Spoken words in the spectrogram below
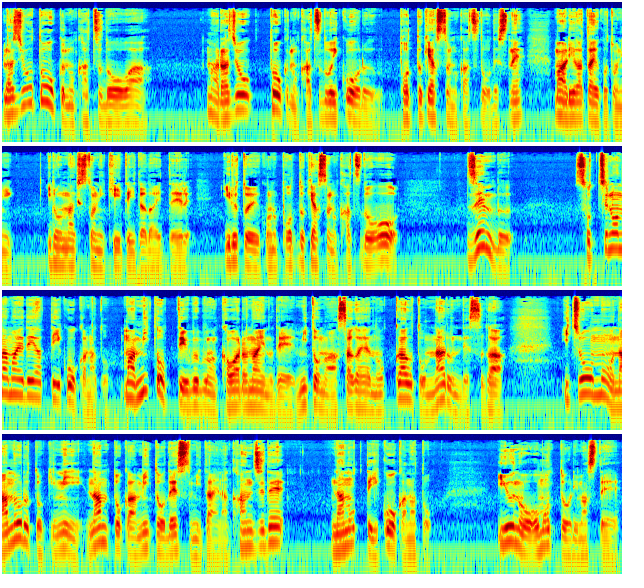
ラジオトークの活動は、まあラジオトークの活動イコール、ポッドキャストの活動ですね。まあありがたいことにいろんな人に聞いていただいているというこのポッドキャストの活動を全部そっちの名前でやっていこうかなと。まあ、ミトっていう部分は変わらないので、ミトの阿佐ヶ谷ノックアウトになるんですが、一応もう名乗るときに、なんとかミトですみたいな感じで名乗っていこうかなというのを思っておりまして、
